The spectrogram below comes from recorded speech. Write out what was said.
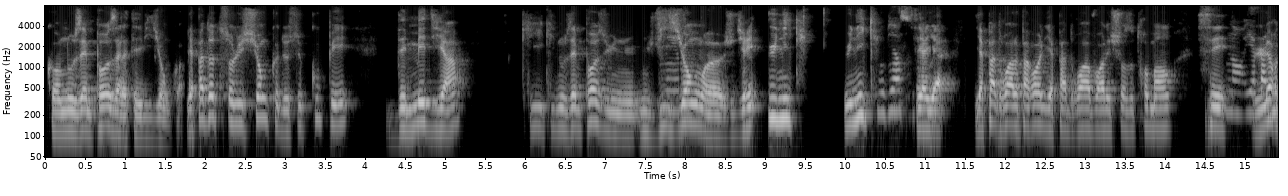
qu'on nous impose à la télévision. Quoi. Il n'y a pas d'autre solution que de se couper des médias qui, qui nous imposent une, une vision, euh, je dirais, unique. Unique. Il n'y a, y a, pas droit à la parole, il n'y a pas droit à voir les choses autrement. C'est leur,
